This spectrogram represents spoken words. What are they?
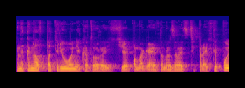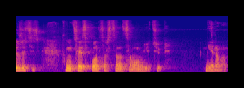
на канал в Патреоне, который помогает нам развивать эти проекты. Пользуйтесь функцией спонсорства на самом YouTube. Мира вам.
